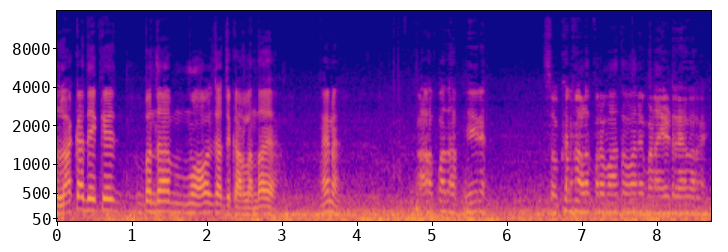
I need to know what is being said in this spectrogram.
ਇਲਾਕਾ ਦੇਖ ਕੇ ਬੰਦਾ ਮਾਹੌਲ ਜੱਜ ਕਰ ਲੈਂਦਾ ਆ। ਹੈ ਨਾ? ਆਪਾਂ ਦਾ ਫੇਰ ਸੁੱਖ ਨਾਲ ਪ੍ਰਮਾਤਮਾ ਨੇ ਬਣਾਏ ਡਰਾਈਵਰ। ਨੇ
